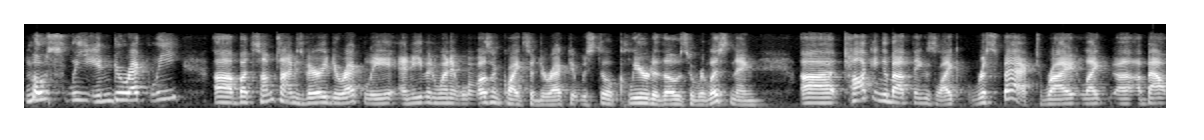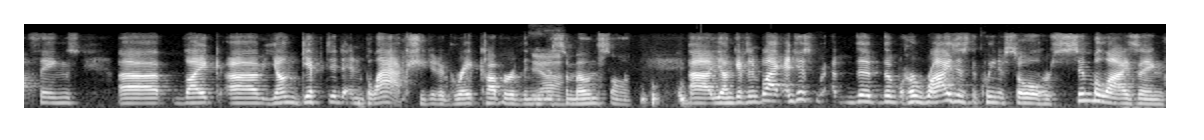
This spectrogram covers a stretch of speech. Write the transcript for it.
mostly indirectly, uh, but sometimes very directly. And even when it wasn't quite so direct, it was still clear to those who were listening. Uh, talking about things like respect, right? Like uh, about things uh, like uh, Young, Gifted, and Black. She did a great cover of the Nina Yeah. Simone song, uh, Young, Gifted, and Black. And just the, the her rise as the Queen of Soul, her symbolizing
